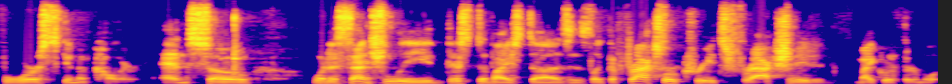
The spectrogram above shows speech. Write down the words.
for skin of color. And so what essentially this device does is like the Fraxel creates fractionated microthermal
